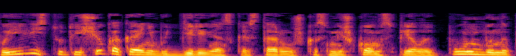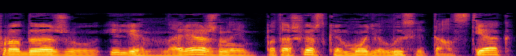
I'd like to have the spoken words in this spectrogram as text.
Появись тут еще какая-нибудь деревенская старушка с мешком спелой пумбы на продажу или наряженный по ташерской моде лысый толстяк,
